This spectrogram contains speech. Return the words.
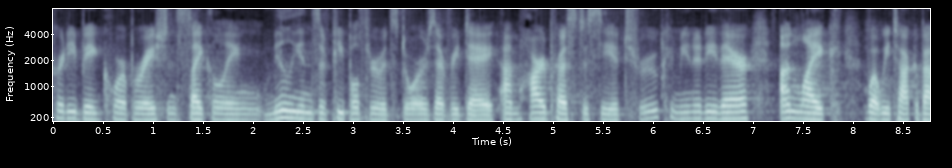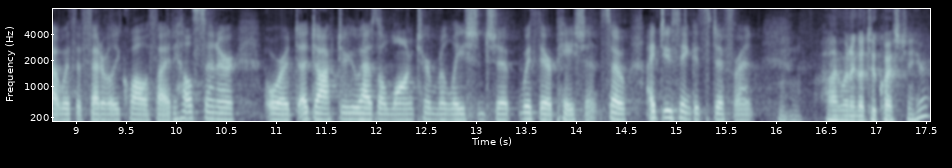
pretty big corporation cycling millions of people through its doors every day. I'm hard pressed to see a true community there, unlike what we talk about with a federally qualified health center or a, a doctor who has a long term relationship with their patient. So I do think it's different. Mm-hmm. I want to go to a question here.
